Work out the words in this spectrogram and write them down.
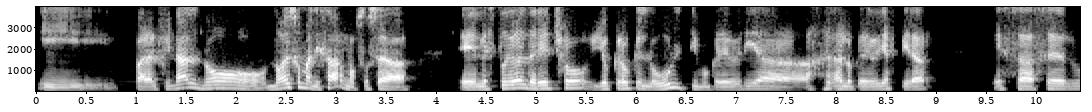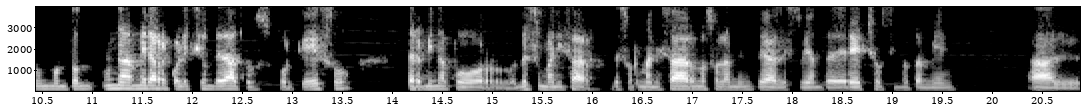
y para el final no, no deshumanizarnos. O sea, el estudio del derecho, yo creo que lo último que debería, a lo que debería aspirar es hacer un montón, una mera recolección de datos, porque eso termina por deshumanizar, deshumanizar no solamente al estudiante de derecho, sino también al,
